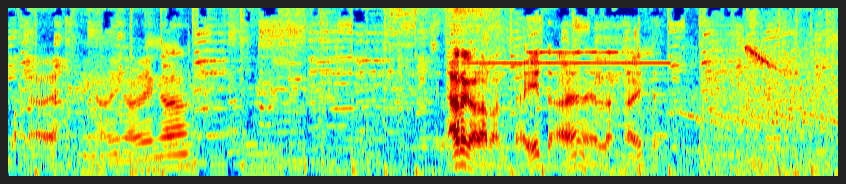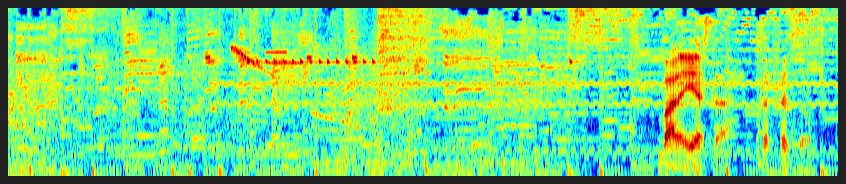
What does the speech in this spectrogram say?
Vale, a ver, venga, venga, venga. Se larga la pantallita, ¿eh? De las narices. Vale, ya está. Perfecto.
